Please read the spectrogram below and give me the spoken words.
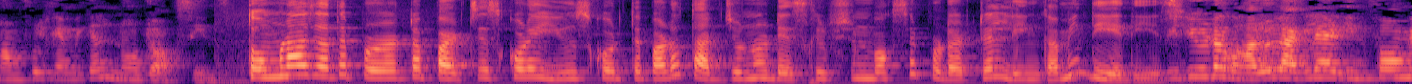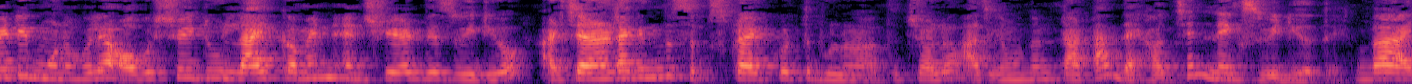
harmful chemical no toxin তোমরা যাতে প্রোডাক্টটা পারচেস করে ইউজ করতে পারো তার জন্য ডেসক্রিপশন বক্সে প্রোডাক্টের লিঙ্ক আমি দিয়ে দিয়েছি। ভিডিওটা ভালো লাগলে আর ইনফরমেটিভ মনে হলে অবশ্যই do like comment and share this video আর চ্যানেলটা কিন্তু সাবস্ক্রাইব করতে ভুলো না। তো চলো আজকের মতন টাটা দেখা হচ্ছে নেক্সট ভিডিওতে বাই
